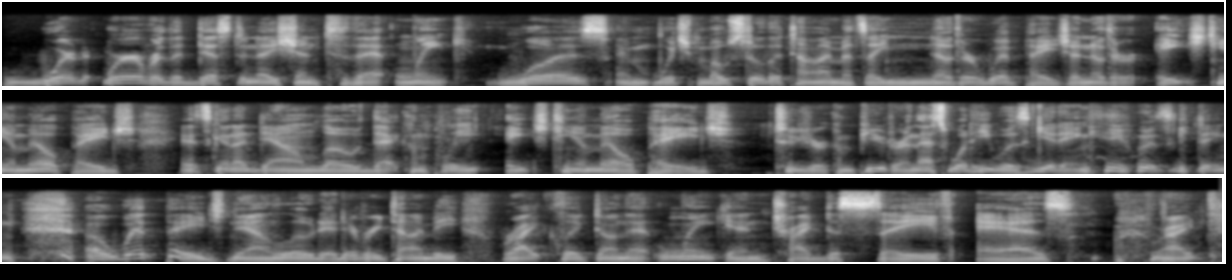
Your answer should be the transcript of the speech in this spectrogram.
where, wherever the destination to that link was, and which most of the time it's another web page, another HTML page, it's going to download that complete HTML page to your computer. And that's what he was getting. He was getting a web page downloaded every time he right clicked on that link and tried to save as, right?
